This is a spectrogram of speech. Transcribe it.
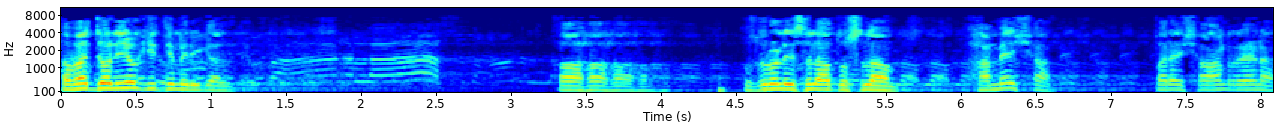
توجہ نہیں کی تھی میری گل۔ ہاں ہاں ہاں ہاں حضور علیہ الصلوۃ والسلام، ہمیشہ پریشان رہنا،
